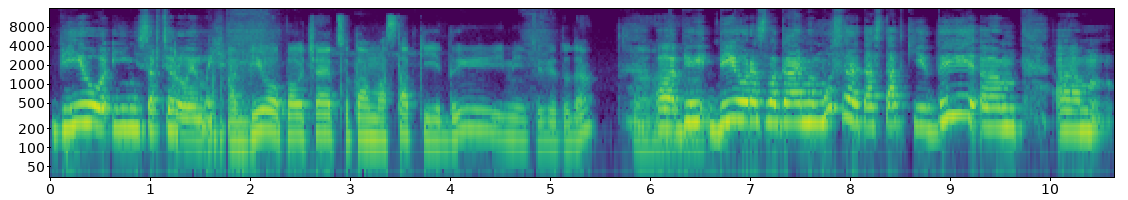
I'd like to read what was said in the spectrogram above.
био и несортируемый. А био, получается, там остатки еды имеете в виду, да? А, би- биоразлагаемый мусор – это остатки еды, эм, эм,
